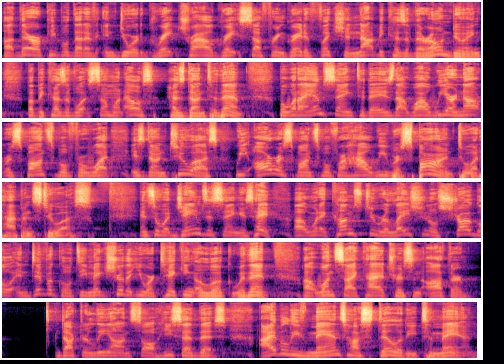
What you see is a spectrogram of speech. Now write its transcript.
Uh, there are people that have endured great trial, great suffering, great affliction, not because of their own doing, but because of what someone else has done to them. But what I am saying today is that while we are not responsible for what is done to us, we are responsible for how we respond to what happens to us. And so, what James is saying is hey, uh, when it comes to relational struggle and difficulty, make sure that you are taking a look within. Uh, one psychiatrist and author, Dr. Leon Saul, he said this I believe man's hostility to man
